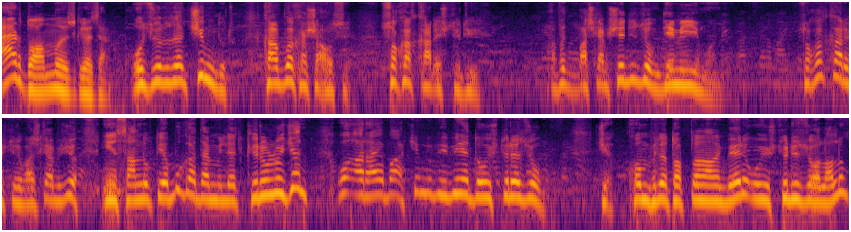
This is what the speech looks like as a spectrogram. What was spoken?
Erdoğan mı Özgür Özel mi? Sırada kimdir? Kavga kaşağısı. Sokak karıştırıyor. Başka bir şey diyeceğim demeyeyim onu. Sokak karıştırıyor başka bir şey yok. İnsanlık diye bu kadar millet kırılırken o araya bak kimi birbirine doğuşturacağım. Komple toplanalım böyle uyuşturucu olalım.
